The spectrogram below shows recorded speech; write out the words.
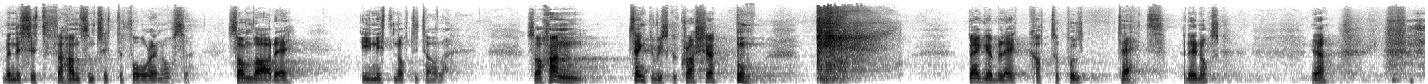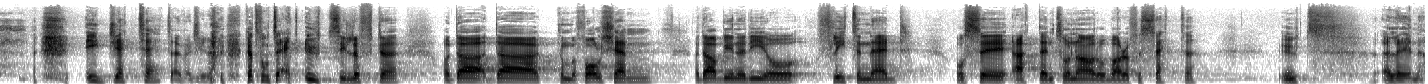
men det sitter for han som sitter foran også. Sånn var det i 1980-tallet. Så han tenker vi skal krasje. Boom! Begge ble katapultert. Er det norsk? Ja? Ejectert Jeg. Katapultert ut i lufta. Og da, da kommer fallskjerm. Og da begynner de å flyte ned og se at en tornado bare fortsetter ut alene.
